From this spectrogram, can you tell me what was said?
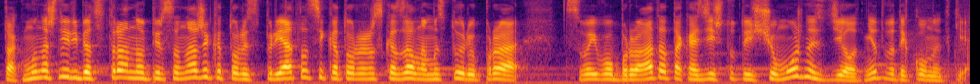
Так, мы нашли, ребят, странного персонажа, который спрятался, который рассказал нам историю про своего брата. Так, а здесь что-то еще можно сделать? Нет в этой комнатке?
